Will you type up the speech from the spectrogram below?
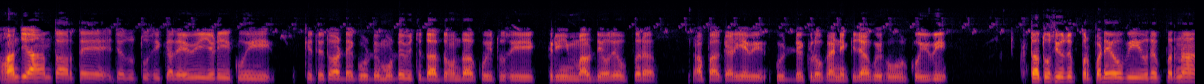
ਹਾਂਜੀ, ਆਮ ਤੌਰ ਤੇ ਜਦੋਂ ਤੁਸੀਂ ਕਦੇ ਵੀ ਜਿਹੜੀ ਕੋਈ ਕਿਤੇ ਤੁਹਾਡੇ ਗੋਡੇ ਮੋਢੇ ਵਿੱਚ ਦਰਦ ਹੁੰਦਾ, ਕੋਈ ਤੁਸੀਂ ਕਰੀਮ ਮਲਦੇ ਹੋ ਉਹਦੇ ਉੱਪਰ, ਆਪਾਂ ਕਹਿ ਲਈਏ ਵੀ ਕੋਈ ਡਿਕਲੋਫੈਨਿਕ ਜਾਂ ਕੋਈ ਹੋਰ ਕੋਈ ਵੀ, ਤਾਂ ਤੁਸੀਂ ਉਹਦੇ ਉੱਪਰ ਪੜਿਓ ਵੀ ਉਹਦੇ ਉੱਪਰ ਨਾ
